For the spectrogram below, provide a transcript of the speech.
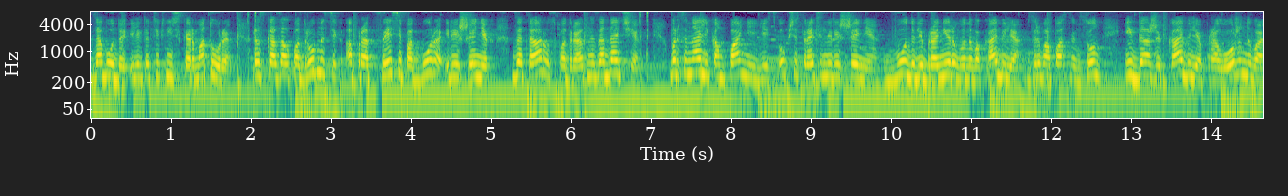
завода электротехнической арматуры, рассказал подробностях о процессе подбора и решениях Затарус под разные задачи. В арсенале компании есть общестроительные решения, ввода для бронированного кабеля, взрывоопасных зон и даже кабеля, проложенного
